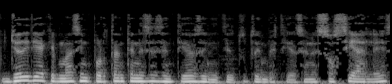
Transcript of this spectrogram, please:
yo diría que el más importante en ese sentido es el Instituto de Investigaciones Sociales,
